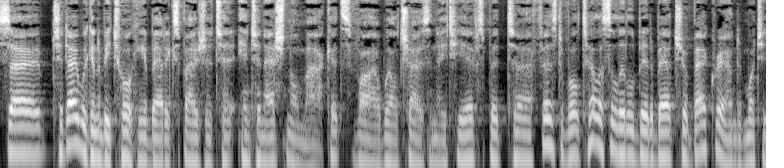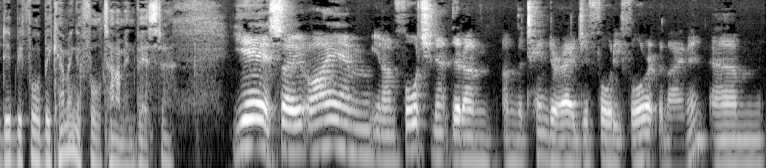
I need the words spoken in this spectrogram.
So today we're going to be talking about exposure to international markets via well-chosen ETFs. But uh, first of all, tell us a little bit about your background and what you did before becoming a full-time investor. Yeah, so I am, you know, I'm fortunate that I'm I'm the tender age of 44 at the moment, um,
